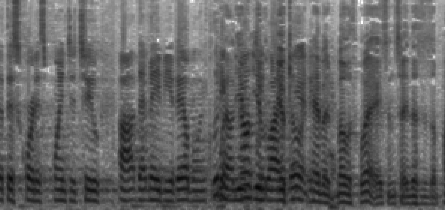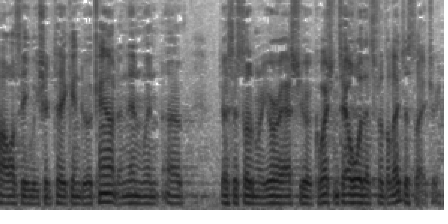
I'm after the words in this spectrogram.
that this court has pointed to uh, that may be available, including well, county you, you, liability. You can't have it both ways and say this is a policy we should take into account and then when uh, Justice Sotomayor asks you a question, say, oh, well, that's for the legislature.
